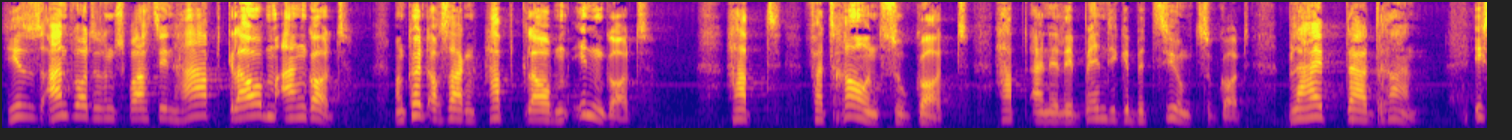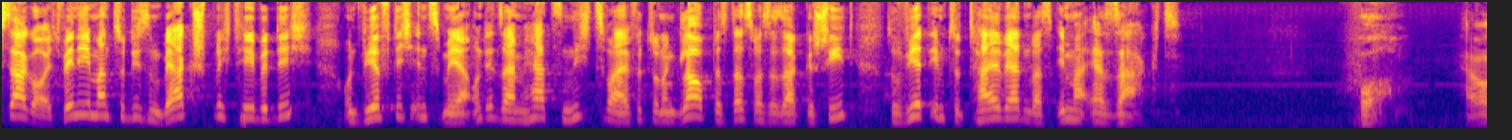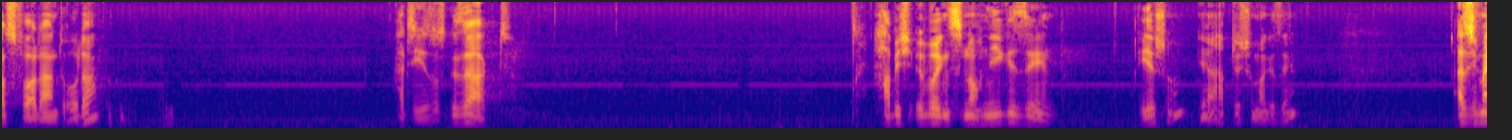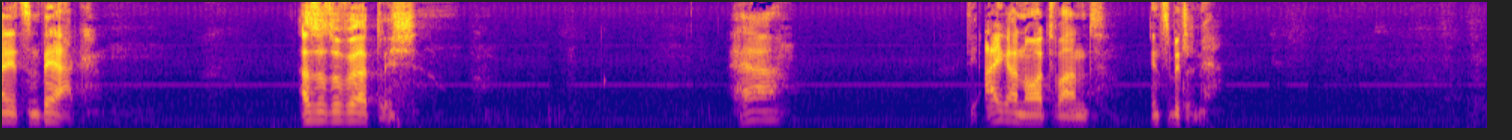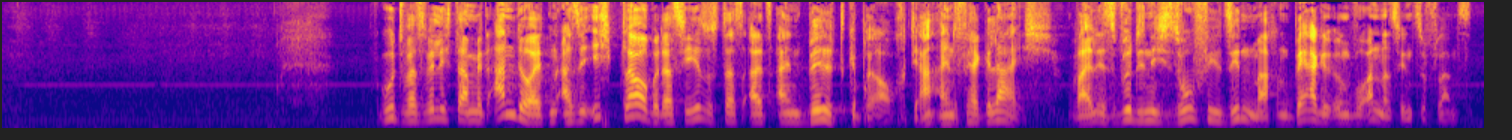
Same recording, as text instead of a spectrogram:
Jesus antwortete und sprach zu ihnen, habt Glauben an Gott. Man könnte auch sagen, habt Glauben in Gott. Habt Vertrauen zu Gott. Habt eine lebendige Beziehung zu Gott. Bleibt da dran. Ich sage euch, wenn jemand zu diesem Berg spricht, hebe dich und wirf dich ins Meer und in seinem Herzen nicht zweifelt, sondern glaubt, dass das, was er sagt, geschieht, so wird ihm zuteil werden, was immer er sagt. Boah, herausfordernd, oder? Hat Jesus gesagt. Habe ich übrigens noch nie gesehen. Ihr schon? Ja, habt ihr schon mal gesehen? Also ich meine jetzt einen Berg. Also so wörtlich. Herr, die Eiger Nordwand ins Mittelmeer. Gut, was will ich damit andeuten? Also ich glaube, dass Jesus das als ein Bild gebraucht, ja, ein Vergleich, weil es würde nicht so viel Sinn machen, Berge irgendwo anders hinzupflanzen.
